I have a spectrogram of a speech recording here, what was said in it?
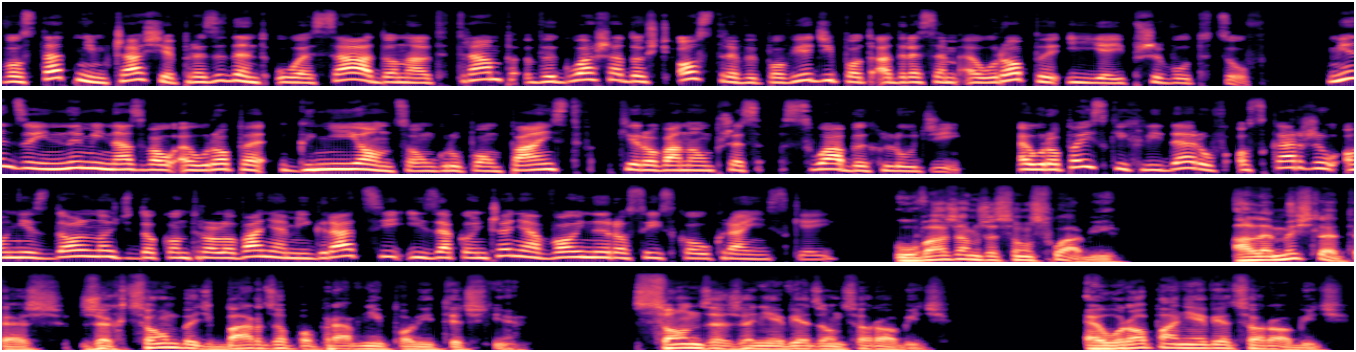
W ostatnim czasie prezydent USA Donald Trump wygłasza dość ostre wypowiedzi pod adresem Europy i jej przywódców. Między innymi nazwał Europę gnijącą grupą państw kierowaną przez słabych ludzi. Europejskich liderów oskarżył o niezdolność do kontrolowania migracji i zakończenia wojny rosyjsko-ukraińskiej. Uważam, że są słabi, ale myślę też, że chcą być bardzo poprawni politycznie. Sądzę, że nie wiedzą, co robić. Europa nie wie, co robić.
